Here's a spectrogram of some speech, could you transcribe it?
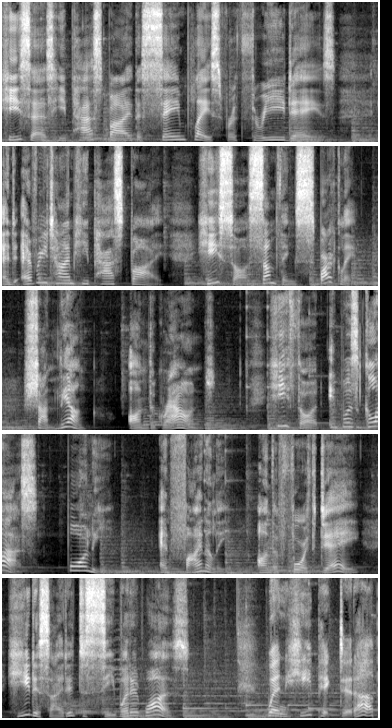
He says he passed by the same place for three days, and every time he passed by, he saw something sparkling, 闪亮, on the ground. He thought it was glass, poorly. And finally, on the fourth day, he decided to see what it was. When he picked it up,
